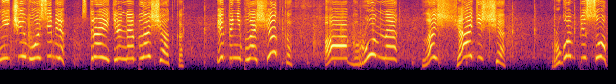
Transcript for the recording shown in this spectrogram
Ничего себе! Строительная площадка! Это не площадка, а огромное площадище! Кругом песок,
